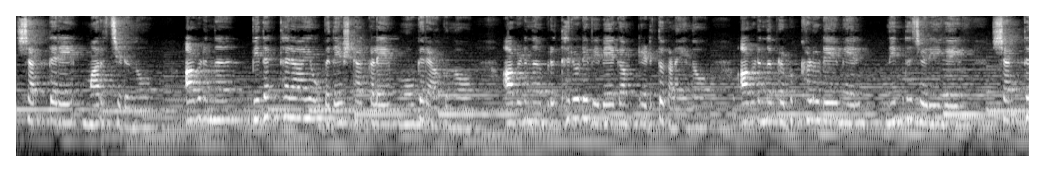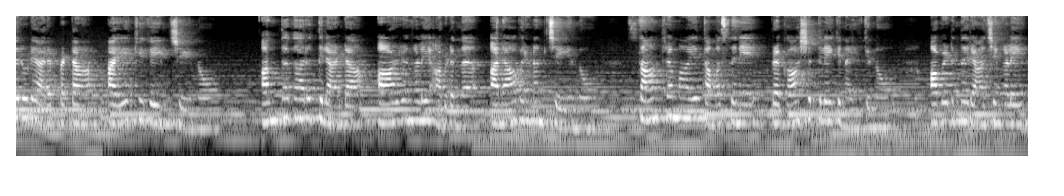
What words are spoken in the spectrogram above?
ശക്തരെ മറിച്ചിടുന്നു. അവിടുന്ന് വിദഗ്ധരായ ഉപദേഷ്ടാക്കളെ മൂകരാക്കുന്നു. അവിടുന്ന് വൃദ്ധരുടെ വിവേകം എടുത്തു കളയുന്നു അവിടുന്ന് പ്രഭുക്കളുടെ മേൽ നിന്ദ ചൊരിയുകയും ശക്തരുടെ അരപ്പെട്ട അയക്കുകയും ചെയ്യുന്നു. അന്ധകാരത്തിലാണ്ട ആഴങ്ങളെ അവിടുന്ന് അനാവരണം ചെയ്യുന്നു. സാന്ദ്രമായ തമസ്സിനെ പ്രകാശത്തിലേക്ക് നയിക്കുന്നു. അവിടുന്ന് രാജ്യങ്ങളെ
